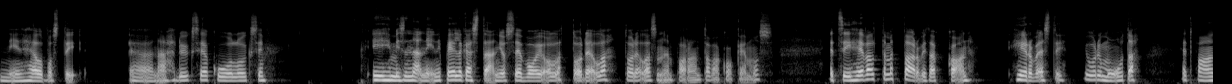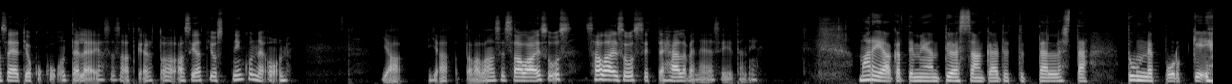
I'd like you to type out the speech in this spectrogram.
niin helposti nähdyiksi ja kuuluiksi ihmisenä, niin pelkästään jo se voi olla todella, todella sellainen parantava kokemus. Että siihen ei välttämättä tarvitakaan hirveästi juuri muuta, että vaan se, että joku kuuntelee ja sä saat kertoa asiat just niin kuin ne on. Ja ja tavallaan se salaisuus, salaisuus sitten hälvenee siitä. Niin. Maria Akatemian työssä on käytetty tällaista tunnepurkki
